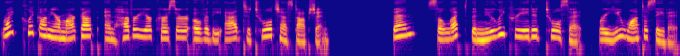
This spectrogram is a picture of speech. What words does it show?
right-click on your markup and hover your cursor over the Add to Tool Chest option. Then, select the newly created toolset where you want to save it.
